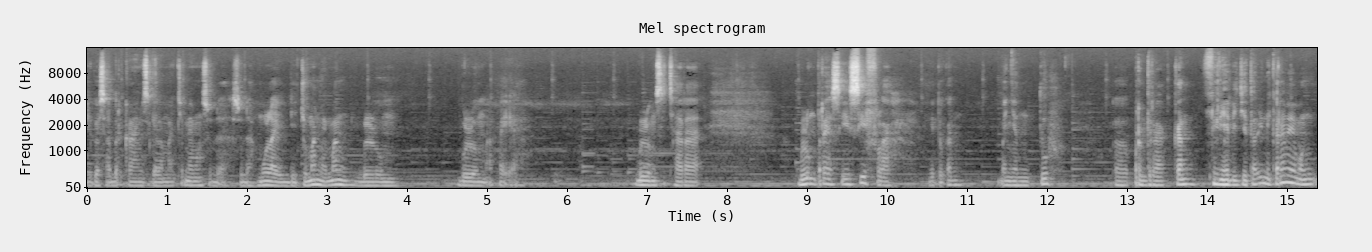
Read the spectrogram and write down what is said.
juga cybercrime segala macam memang sudah sudah mulai di cuman memang belum belum apa ya belum secara belum presisif lah gitu kan menyentuh uh, pergerakan dunia digital ini. Karena memang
